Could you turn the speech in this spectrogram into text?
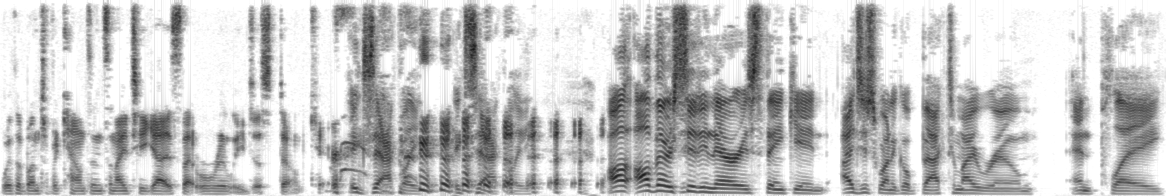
with a bunch of accountants and IT guys that really just don't care? Exactly. exactly. All, all they're sitting there is thinking, I just want to go back to my room and play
